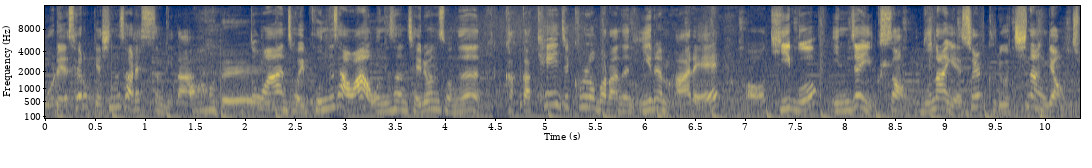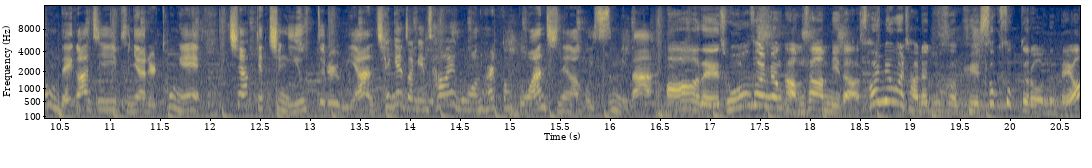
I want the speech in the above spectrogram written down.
올해 새롭게 신설했습니다. 아, 네. 또한 저희 본사와 온선 재련소는 각각 케이지 클로버라는 이름 아래 어, 기부, 인재 육성, 문화예술 그리고 친환경 총 네 가지 분야를 통해 취약계층 이웃들을 위한 체계적인 사회공헌 활동 또한 진행하고 있습니다. 아, 네. 좋은 설명 감사합니다. 설명을 잘해주셔서 귀에 쏙쏙 들어오는데요.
